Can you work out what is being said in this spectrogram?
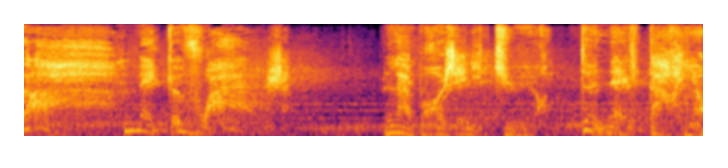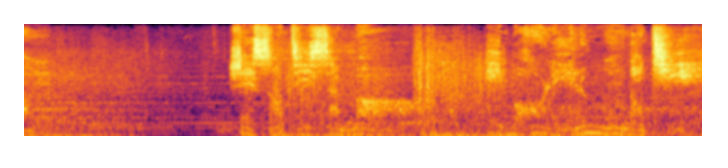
Ah, mais que vois-je? La progéniture de Neltarion. J'ai senti sa mort ébranler le monde entier.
